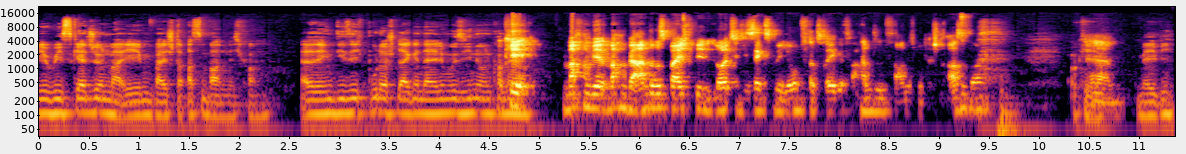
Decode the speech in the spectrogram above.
wir reschedulen mal eben, weil Straßenbahnen nicht kommen. Also denken die sich, Bruder, steig in deine Limousine und komm Okay, her. machen wir, machen wir anderes Beispiel. Leute, die 6 Millionen Verträge verhandeln, fahren nicht mit der Straßenbahn. okay, ähm, maybe.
